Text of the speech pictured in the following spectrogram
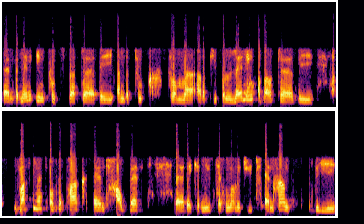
and the many inputs that they undertook from other people, learning about the vastness of the park and how best uh, they can use technology to enhance the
